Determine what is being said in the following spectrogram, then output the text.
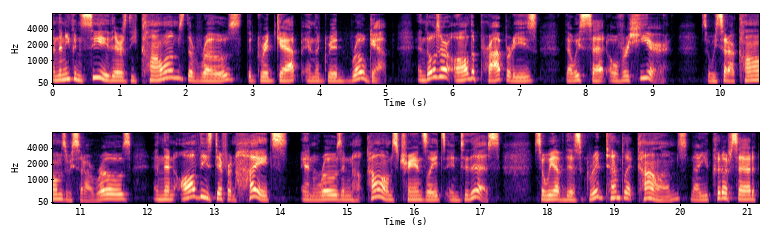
And then you can see there's the columns, the rows, the grid gap, and the grid row gap. And those are all the properties that we set over here. So we set our columns, we set our rows, and then all these different heights and rows and columns translates into this. So we have this grid template columns. Now you could have said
